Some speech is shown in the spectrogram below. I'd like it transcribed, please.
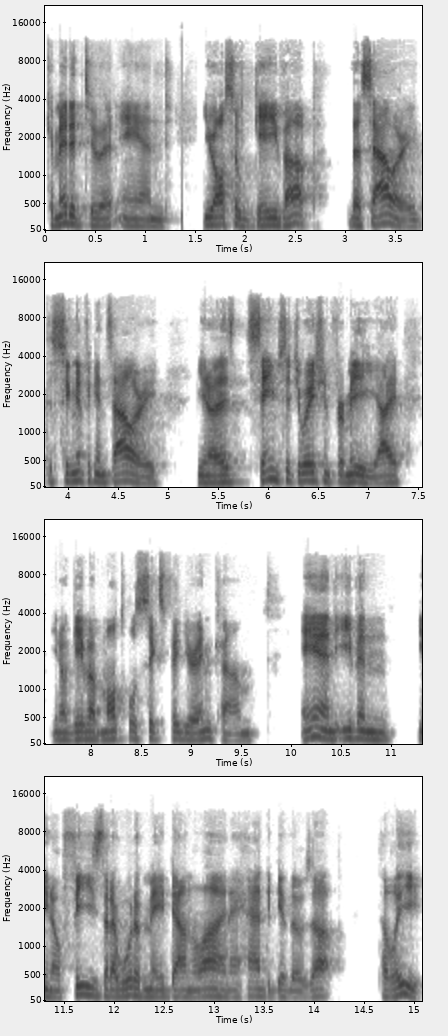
committed to it and you also gave up the salary, the significant salary. You know, same situation for me. I, you know, gave up multiple six figure income and even, you know, fees that I would have made down the line. I had to give those up to leave.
